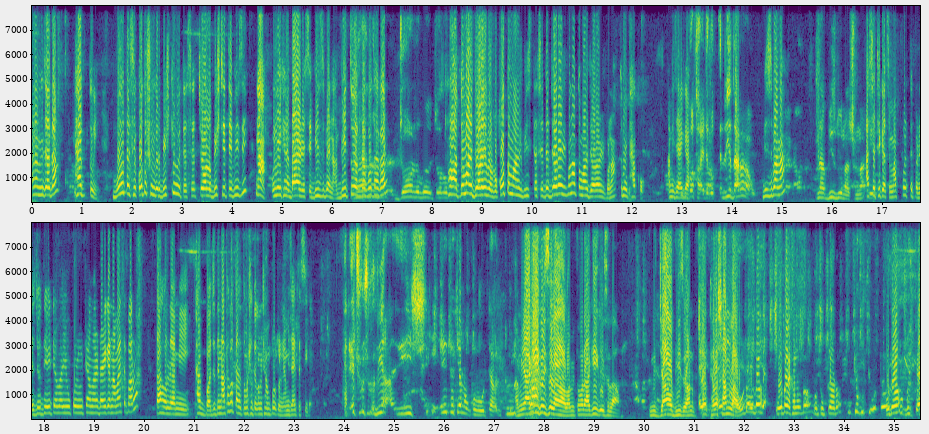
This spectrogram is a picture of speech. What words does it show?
হারামি দাদা থাক তুই। বলতেছি কত সুন্দর বৃষ্টি হইতেছে চলো বৃষ্টিতে ভিজি। না উনি এখানে দাঁড়িয়ে রয়েছে ভিজবে না। ভিতু একটা কোথাকার। জ্বর। হ্যাঁ তোমার জ্বরাই বলব কত মানুষ ভিজতেছে এদের জ্বর আসব না তোমার জ্বর আসব না তুমি থাকো আমি জায়গা। কথা এটা দাঁড়াও। ভিজবা না? না ভিজবো না শোনা আচ্ছা ঠিক আছে মাফ করতে পারে যদি এটা ভাই উপরে উঠে আমার ডাইকে নামাইতে পারো তাহলে আমি থাকব যদি না থাকো তাহলে তোমার সাথে কোনো সম্পর্ক নেই আমি যাইতেছি আমি আগেই কইছিলাম আমি তোমার আগেই কইছিলাম। তুমি যাও ভিজো এখন ঠেলা সামলাও। ওটো ওটো ওটো এখন ওটো ওটো উপরে ওটো। উঠো, উঠো, উঠো। ওটো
